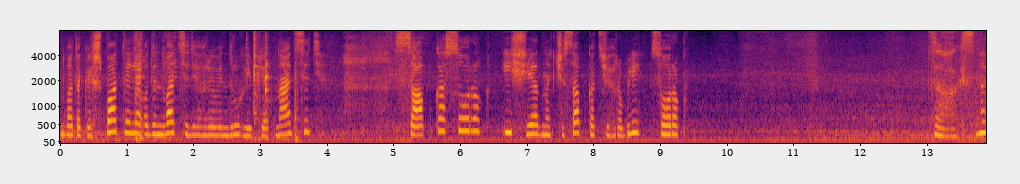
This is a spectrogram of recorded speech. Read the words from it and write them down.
Два таких шпателя. Один 20 гривень, другий 15. Сапка 40. І ще одна чи сапка, чи граблі 40. Так, на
